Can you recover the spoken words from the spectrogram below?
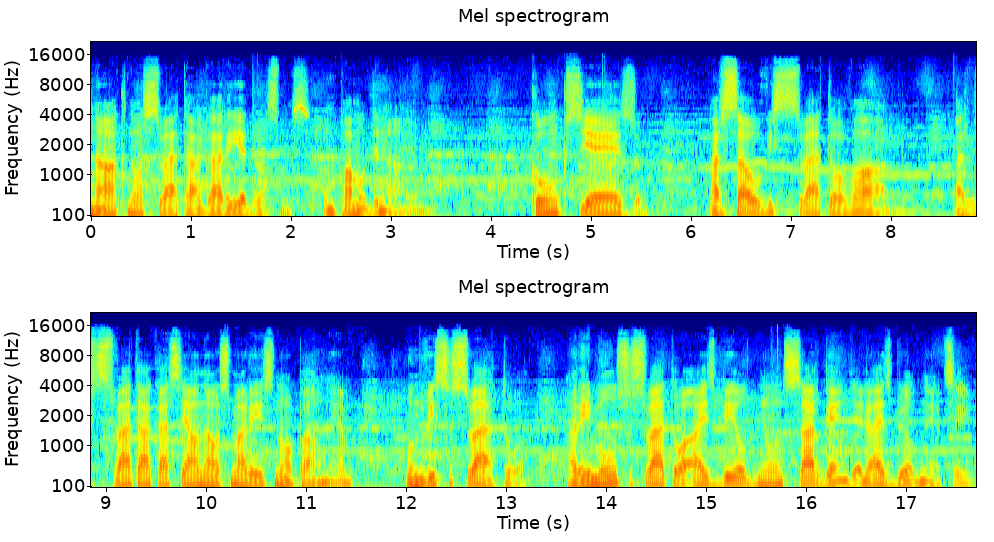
nāk no svētā gara iedvesmas un pamudinājuma. Kungs Jēzu ar savu vissvēto vārdu, ar vissvētākās jaunās Marijas nopelniem un visu svēto, arī mūsu svēto aizbildņu un sargeņģeļu aizbildniecību,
